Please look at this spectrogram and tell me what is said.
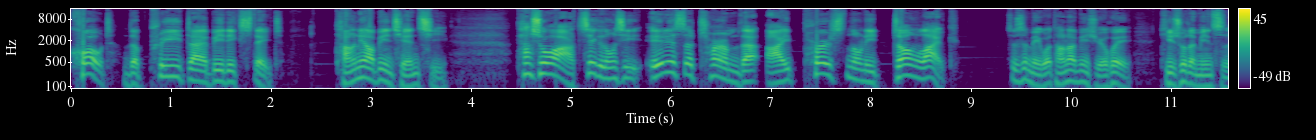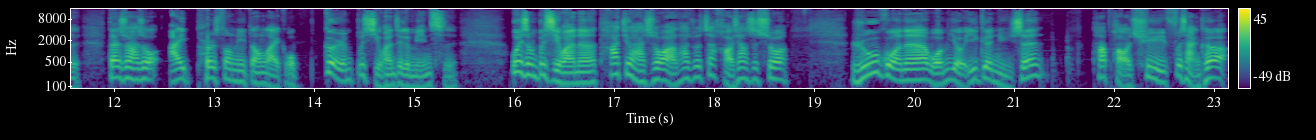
？Quote the pre-diabetic state，糖尿病前期。他说啊，这个东西，it is a term that I personally don't like。这是美国糖尿病学会提出的名词。但是他说，I personally don't like，我个人不喜欢这个名词。为什么不喜欢呢？他就还说啊，他说这好像是说，如果呢，我们有一个女生，她跑去妇产科。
